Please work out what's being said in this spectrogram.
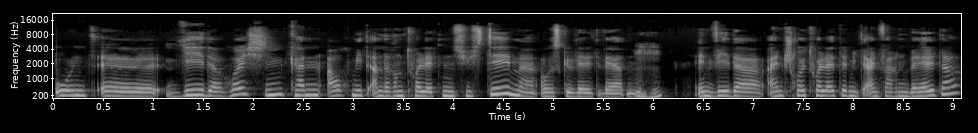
Und äh, jeder Häuschen kann auch mit anderen Toilettensystemen ausgewählt werden Mhm. entweder Einstreutoilette mit einfachen Behälter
